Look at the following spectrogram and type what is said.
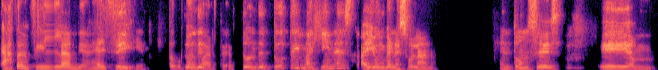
Hasta en Finlandia, Helsinki, sí. donde, donde tú te imagines hay un venezolano. Entonces, eh, en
